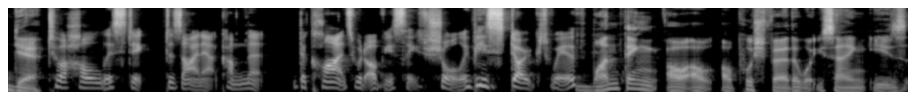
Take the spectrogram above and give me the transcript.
Yeah, to a holistic design outcome that the clients would obviously surely be stoked with. One thing I'll, I'll, I'll push further what you're saying is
